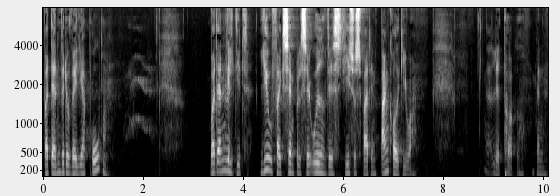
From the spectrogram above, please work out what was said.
hvordan vil du vælge at bruge dem? Hvordan vil dit liv for eksempel se ud, hvis Jesus var din bankrådgiver? Lidt poppet, men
